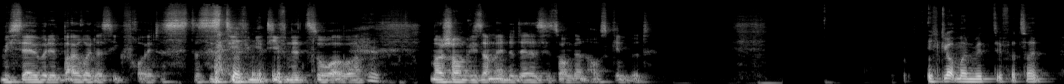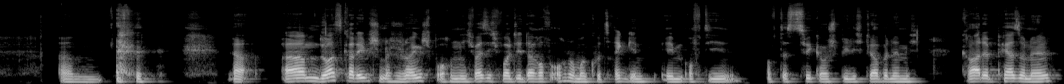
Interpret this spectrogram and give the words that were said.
mich sehr über den Bayreuther Sieg freue. Das, das ist definitiv nicht so, aber mal schauen, wie es am Ende der Saison dann ausgehen wird. Ich glaube, man wird es dir verzeihen. Ähm, ja, ähm, du hast gerade eben schon, schon angesprochen. Ich weiß, ich wollte darauf auch noch mal kurz eingehen, eben auf die, auf das Zwickau-Spiel. Ich glaube nämlich, gerade personell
